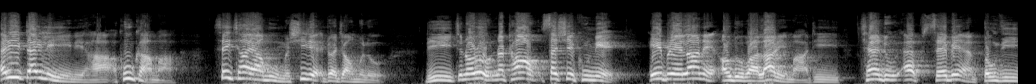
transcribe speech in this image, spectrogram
အဲ့ဒီတိုက်လေရင်တွေဟာအခုခါမှာစိတ်ချရမှုမရှိတဲ့အတွက်ကြောင့်မလို့ဒီကျွန်တော်တို့2018ခုနှစ်ဧပြီလနဲ့အောက်တိုဘာလတွေမှာဒီချန်တူ F7M 3စီး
